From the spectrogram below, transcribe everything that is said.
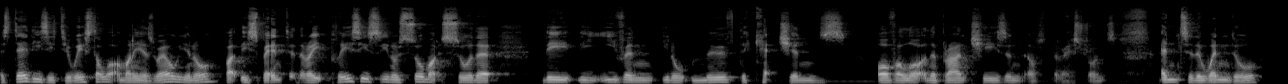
it's dead easy to waste a lot of money as well, you know. But they spent it the right places, you know, so much so that they they even, you know, moved the kitchens of a lot of the branches and the restaurants into the window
